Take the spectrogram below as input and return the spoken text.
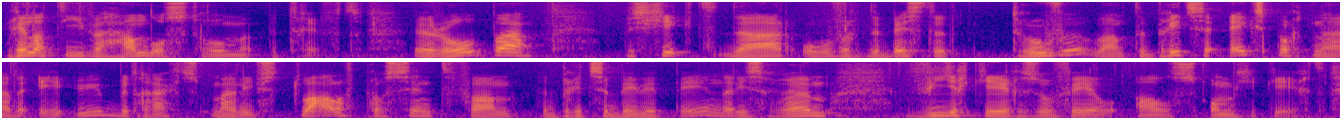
relatieve handelstromen betreft. Europa beschikt daar over de beste troeven, want de Britse export naar de EU bedraagt maar liefst 12% van het Britse bbp en dat is ruim vier keer zoveel als omgekeerd.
